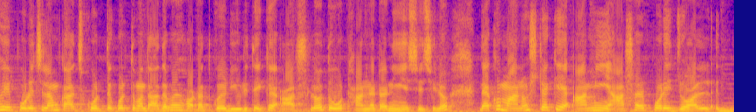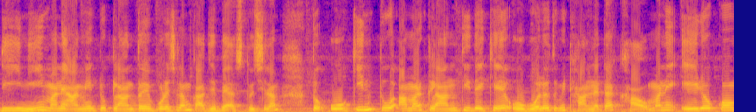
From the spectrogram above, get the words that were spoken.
হয়ে পড়েছিলাম কাজ করতে করতে। আমার দাদাভাই হঠাৎ করে ডিউটি থেকে আসলো, তো ঠান্ডাটা নিয়ে এসেছিল। দেখো মানুষটাকে আমি আসার পরে জল দিইনি মানে আমি একটু ক্লান্ত হয়ে পড়েছিলাম, কাজে ব্যস্ত ছিলাম। তো ও কিন্তু আমার ক্লান্তি দেখে ও বলে তুমি ঠান্ডাটা খাও। মানে এইরকম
